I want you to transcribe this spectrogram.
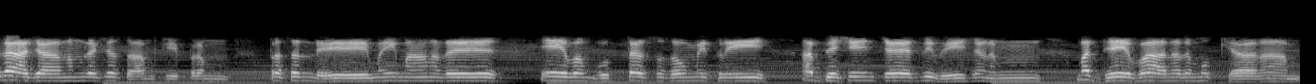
राजानं रक्षसां क्षिप्रम् प्रसन्ने महिमानद एवम् उक्तस्तु सौमित्री अभ्यषिञ्च विभीषणम् मध्ये वानरमुख्यानां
